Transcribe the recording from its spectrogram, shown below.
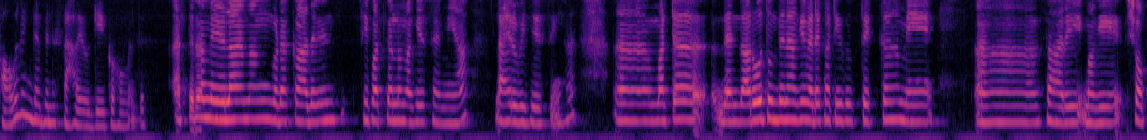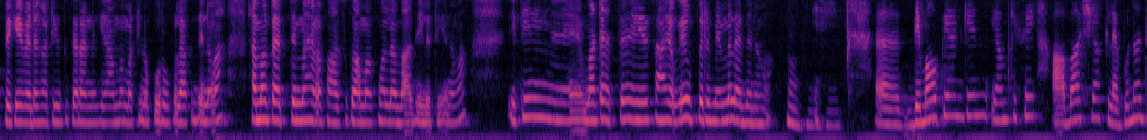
පවුලෙන් ලැබෙන සහයෝගය කොහොමද? ඇත්තට මේ වෙලාවේ මම ගොඩක් ආදරෙන් සිහිපත් කරනවා මගේ සැමියා ලහිරු විජේසිංහ. මට දැන් දරුවෝ තුන්දෙනාගේ වැඩ කටයුතුත් එක්ක මේ සාරි මගේ ෂොප් එකේ වැඩ කටයුතු කරන්න ගියාම මට ලොකු රුකුලක් දෙනවා. හැම පැත්තෙම හැම පහසුකමක්ම ලබා දීලා තියෙනවා. ඉතින් මට ඇත්ත ඒ සහයෝගය උපරිමයෙන්ම ලැබෙනවා. දෙමව්පියන්ගෙන් යම්කිසි ආభాෂයක් ලැබුණද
